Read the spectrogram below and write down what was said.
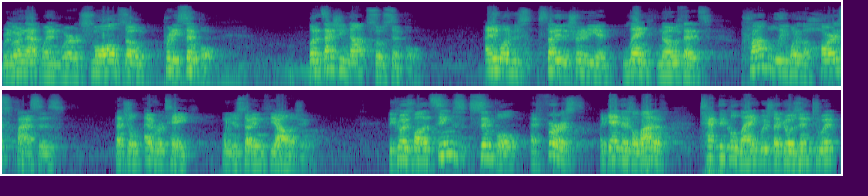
We learn that when we're small, so pretty simple. But it's actually not so simple. Anyone who's studied the Trinity at length knows that it's probably one of the hardest classes that you'll ever take when you're studying theology. Because while it seems simple at first, again, there's a lot of technical language that goes into it.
